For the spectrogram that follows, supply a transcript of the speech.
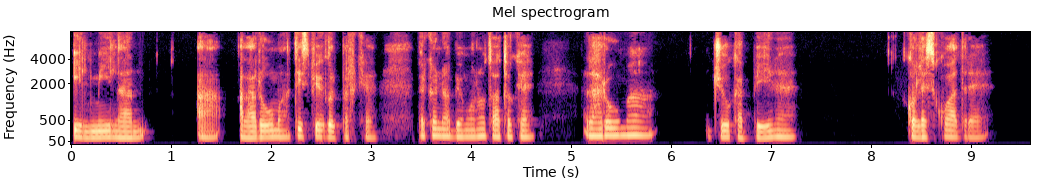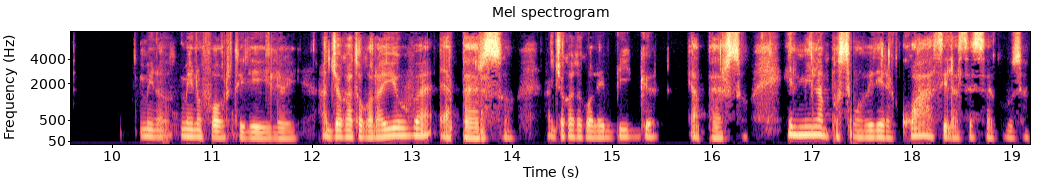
il Milan a- alla Roma. Ti spiego il perché. Perché noi abbiamo notato che la Roma gioca bene con le squadre meno, meno forti di lui. Ha giocato con la Juve e ha perso. Ha giocato con le big e ha perso. Il Milan possiamo vedere quasi la stessa cosa.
